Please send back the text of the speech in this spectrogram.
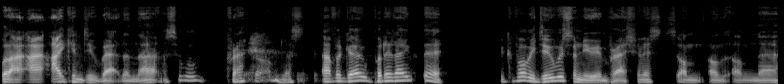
"Well, I I, I can do better than that." Said, "Well, crack on, let's have a go, put it out there." We could probably do with some new impressionists on on on uh,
